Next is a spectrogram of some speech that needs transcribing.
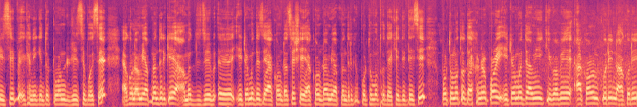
রিসিভ এখানে কিন্তু টোন রিসিভ হয়েছে। এখন আমি আপনাদেরকে আমাদের যে এটার মধ্যে যে অ্যাকাউন্ট আছে, সেই অ্যাকাউন্টটা আমি আপনাদেরকে প্রথমত দেখিয়ে দিতেছি। প্রথমত দেখানোর পর এটার মধ্যে আমি কীভাবে অ্যাকাউন্ট করি, না করি,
